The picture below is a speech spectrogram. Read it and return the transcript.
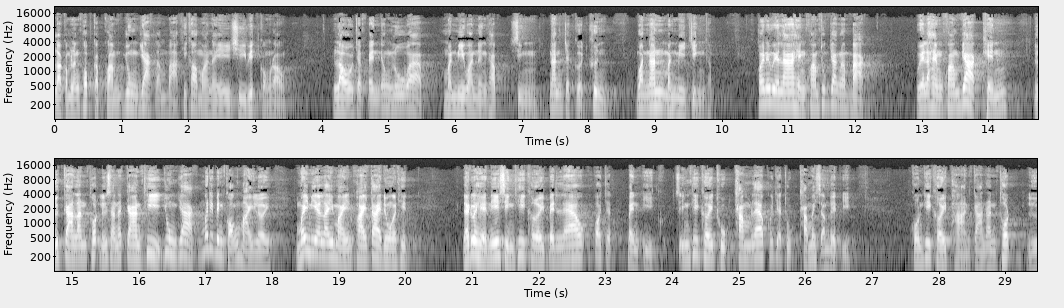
เรากำลังพบกับความยุ่งยากลำบากที่เข้ามาในชีวิตของเรา เราจะเป็นต้องรู้ว่ามันมีวันหนึ่งครับ สิ่งนั้นจะเกิดขึ้น วันนั้นมันมีจริงครับ เพราะในเวลาแห่งความทุกข์ยากลำบาก เวลาแห่งความยากเข็น หรือการลันทดหรือสถานการณ์ที่ยุ่งยากไม่ได้เป็นของใหม่เลย ไม่มีอะไรใหม่ภายใต้ดวงอาทิตย์ และด้วยเหตุนี้สิ่งที่เคยเป็นแล้วก็จะเป็นอีก สิ่งที่เคยถูกทำแล้วก็จะถูกทำให้สำเร็จอีก คนที่เคยผ่านการรันทดหรือ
